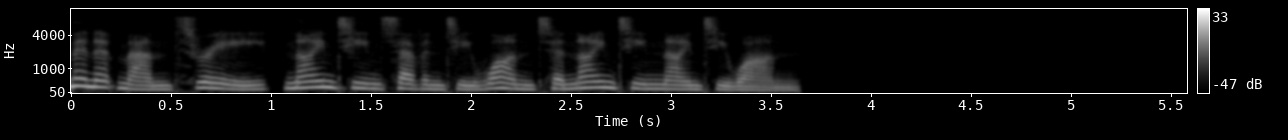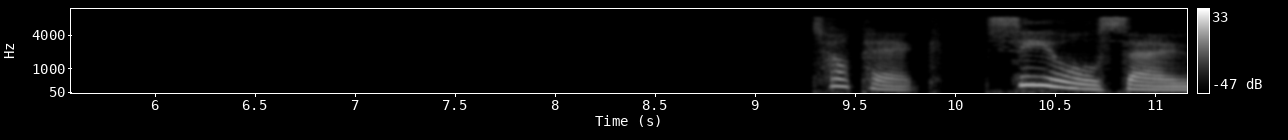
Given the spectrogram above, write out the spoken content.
Minuteman III, 1971–1991 Topic. See also.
